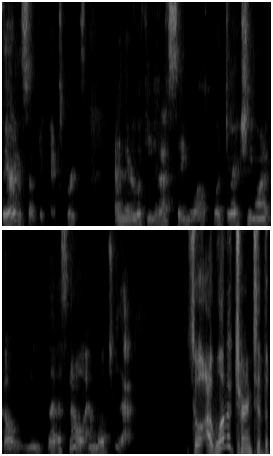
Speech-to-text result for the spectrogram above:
they're the subject experts and they're looking at us saying well what direction you want to go? You let us know and we'll do that. So i want to turn to the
